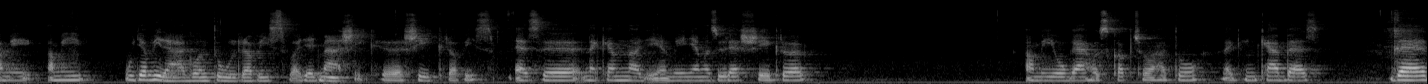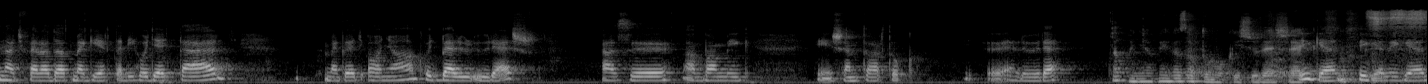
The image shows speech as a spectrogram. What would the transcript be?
ami, ami úgy a világon túlra visz, vagy egy másik ö, síkra visz. Ez ö, nekem nagy élményem az ürességről, ami jogához kapcsolható, leginkább ez de nagy feladat megérteni, hogy egy tárgy, meg egy anyag, hogy belül üres, az abban még én sem tartok előre. Na mondja, még az atomok is üresek. Igen, igen, igen,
